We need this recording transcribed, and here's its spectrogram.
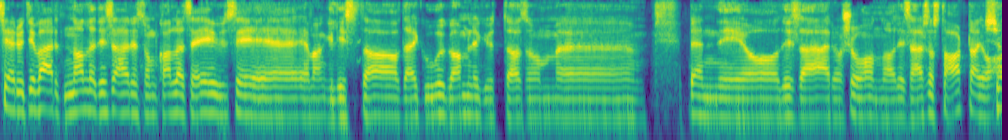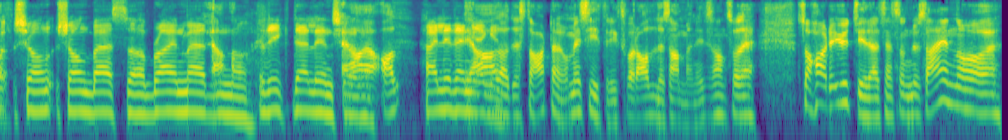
ser ut i verden, alle disse her som kaller seg EUC-evangelister, av de gode gamle gutta som uh, Benny og disse her, og Sean og disse her, så starta jo alt. Sean, Sean, Bass og Brian Madden ja. og Rick Dellinch og ja, ja, hele den ja, gjengen. Ja, det starta jo med Citrix for alle sammen. Så, det, så, har det utvida seg, som du sier. Når,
